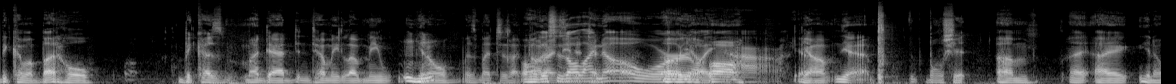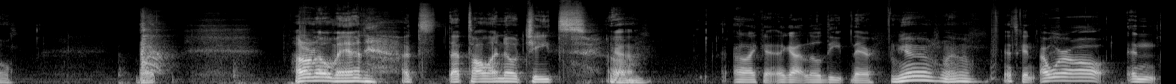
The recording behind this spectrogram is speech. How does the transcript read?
become a butthole because my dad didn't tell me he loved me, you know, as much as I. Oh, this I is all I know, or Oh, yeah. like, Oh, ah, yeah, yeah, bullshit. Um, I, I, you know, but I don't know, man. That's that's all I know. Cheats. Yeah. Um, I like it. I got a little deep there. yeah. Well, That's good. Uh, we're all and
